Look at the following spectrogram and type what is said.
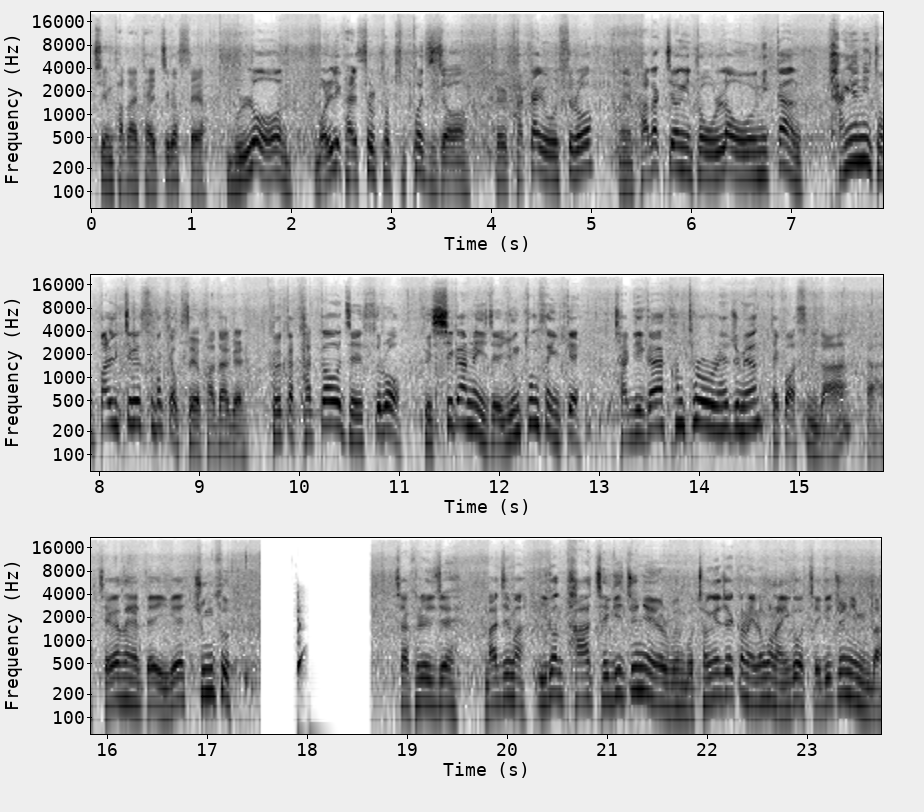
지금 바닥을 잘 찍었어요. 물론 멀리 갈수록 더 깊어지죠. 그 가까이 올수록 네, 바닥 지형이 더 올라오니까 당연히 더 빨리 찍을 수밖에 없어요 바닥을 그러니까 가까워질수록 그 시간을 이제 융통성 있게 자기가 컨트롤을 해주면 될 것 같습니다. 자, 제가 생각할 때 이게 중수. 자, 그리고 이제 마지막. 이건 다 제 기준이에요, 여러분. 뭐 정해져 있거나 이런 건 아니고 제 기준입니다.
